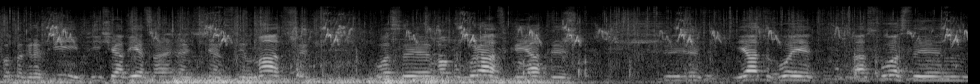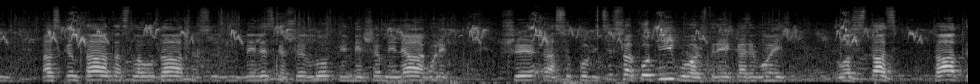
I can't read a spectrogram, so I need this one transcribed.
fotografii, pe ce aveți ce ați filmat și o să vă bucurați că iată, și, iată voi ați fost, în- ați cântat, ați laudat, ați- mai ales că așa loc pe meșăm meleaguri și ați povestiți la copiii voștri care voi o să stați tată,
